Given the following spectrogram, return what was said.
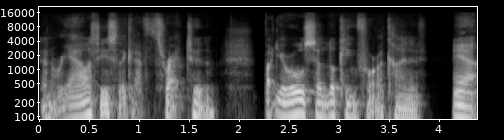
and reality so they could have threat to them. But you're also looking for a kind of Yeah.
